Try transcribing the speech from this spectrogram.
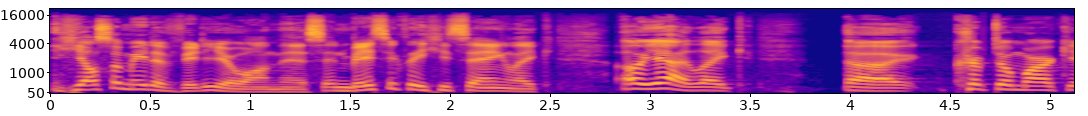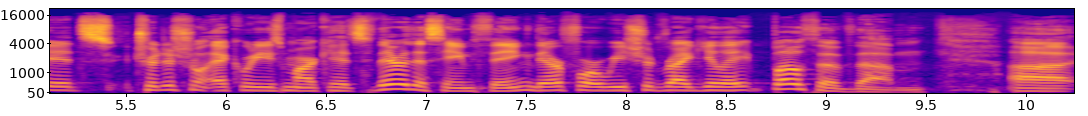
he also made a video on this, and basically he's saying like, oh yeah, like. Uh, crypto markets, traditional equities markets, they're the same thing. Therefore, we should regulate both of them, uh,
